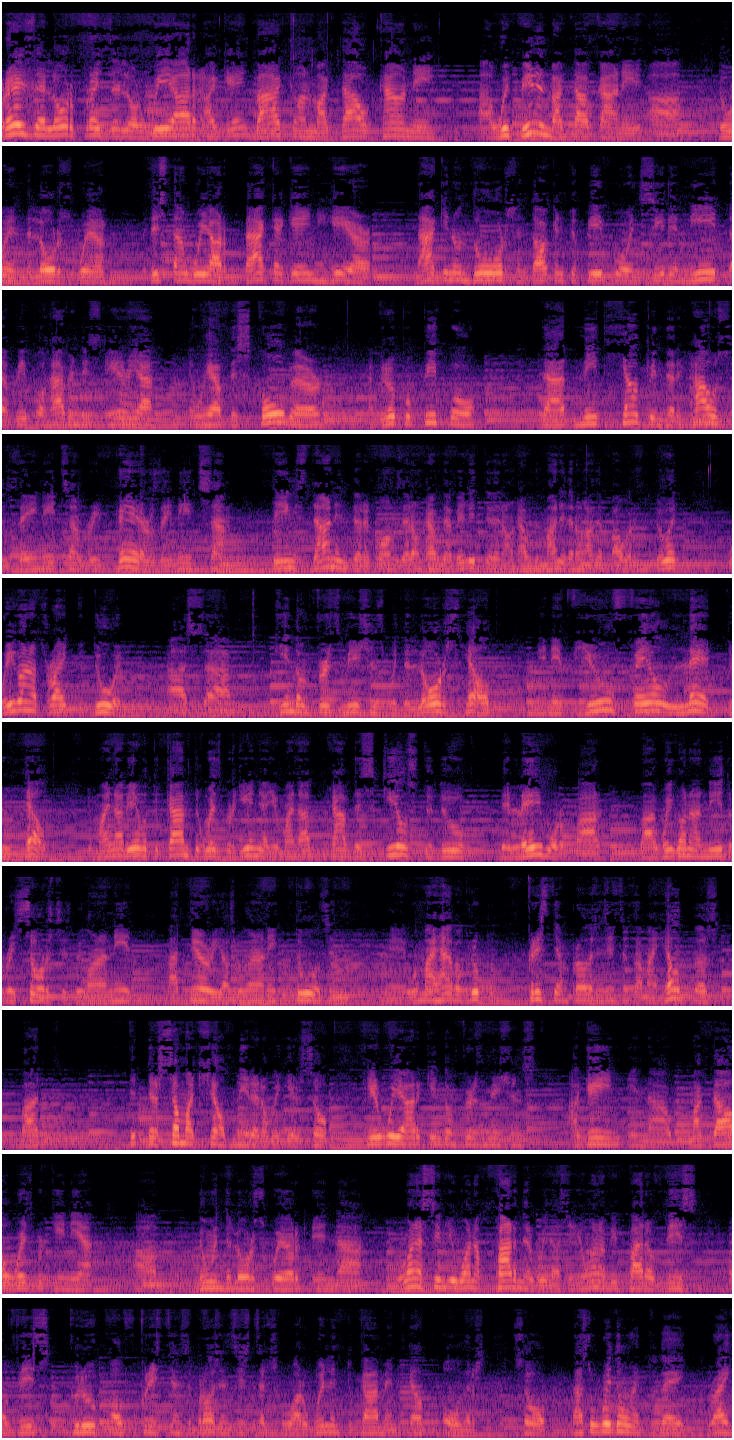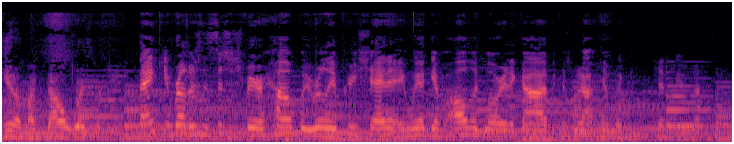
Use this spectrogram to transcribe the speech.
Praise the Lord, praise the Lord. We are again back on McDowell County. Uh, we've been in McDowell County uh, doing the Lord's work. But this time we are back again here, knocking on doors and talking to people and see the need that people have in this area. And we have discovered a group of people that need help in their houses. They need some repairs. They need some things done in their homes. They don't have the ability, they don't have the money, they don't have the power to do it. We're to try to do it as uh, Kingdom First Missions with the Lord's help. And if you feel led to help, you might not be able to come to West Virginia. You might not have the skills to do the labor part, but we're to need resources. We're to need materials. We're to need tools. And uh, we might have a group of Christian brothers and sisters that might help us, but th there's so much help needed over here. So here we are, Kingdom First Missions, again in uh, McDowell, West Virginia, um, doing the Lord's work. And uh, we want to see if you want to partner with us, if you want to be part of this of this group of Christians, brothers and sisters who are willing to come and help others. So that's what we're doing today, right here in McDowell, West Virginia. Thank you, brothers and sisters, for your help. We really appreciate it, and we'll give all the glory to God because without Him we can do nothing.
